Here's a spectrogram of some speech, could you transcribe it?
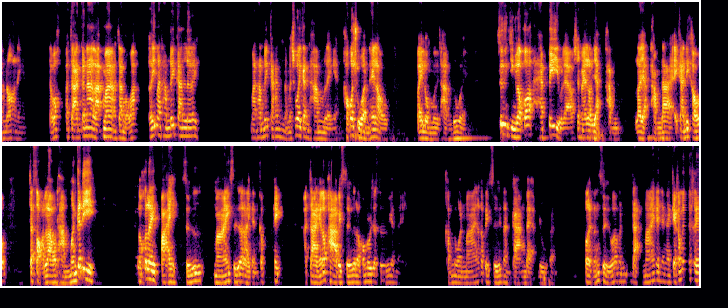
ำเนาะอะไรเงี้ยแต่ว่าอาจารย์ก็น่ารักมากอาจารย์บอกว่า เอ้ยมาทำด้วยกันเลย มาทำด้วยกันมาช่วยกันทำอะไรเงี้ยเขาก็ชวนให้เราไปลงมือทำด้วย ซึ่งจริงๆเราก็ happy อยู่แล้วใช่ไหมเราอยากทำเราอยากทำได้ไอการที่เขาจะสอนเราทำมันก็ดี เราก็เลยไปซื้อไม้ซื้ออะไรกันก็ให้อาจารย์ก็พาไปซื้อ เราก็ไม่รู้จะซื้อยังไงคำนวณไม้แล้วก็ไปซื้อกันกลางแบบดูกัน เปิดหนังสือว่ามันดัดไม้กันยังไง แกก็ไม่เคย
